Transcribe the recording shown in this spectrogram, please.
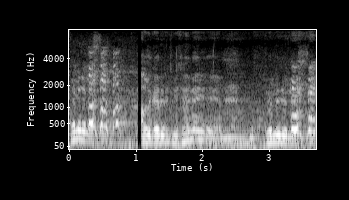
ঝুলে ঝুলে এসেছিলাম। আলগাড়ির পিছনে ঝুলে ঝুলে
